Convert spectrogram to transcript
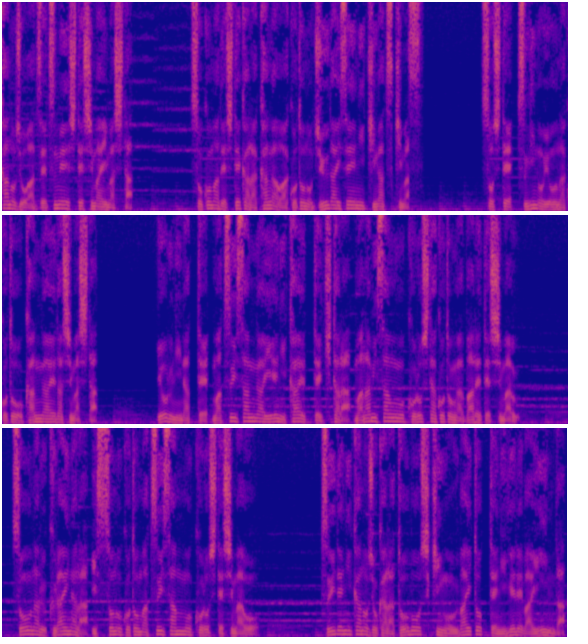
彼女は絶命してしまいました。そこまでしてから香川ことの重大性に気がつきます。そして次のようなことを考え出しました。夜になって松井さんが家に帰ってきたらまなみさんを殺したことがバレてしまう。そうなるくらいならいっそのこと松井さんも殺してしまおう。ついでに彼女から逃亡資金を奪い取って逃げればいいんだ。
